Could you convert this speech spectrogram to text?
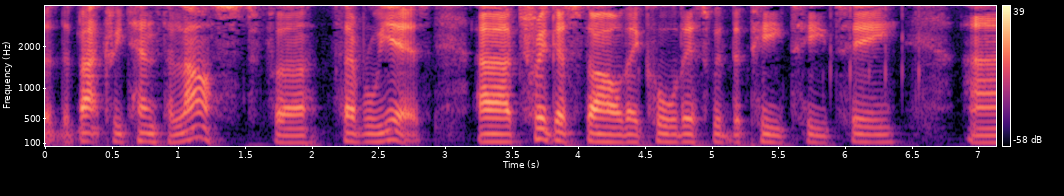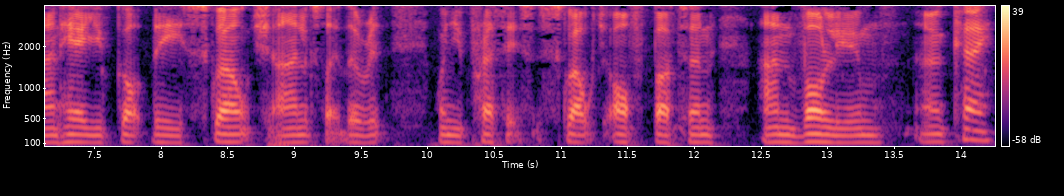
that the battery tends to last for several years. Uh, trigger style, they call this with the PTT. And here you've got the squelch, and it looks like the when you press it, it's squelch off button and volume. Okay,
